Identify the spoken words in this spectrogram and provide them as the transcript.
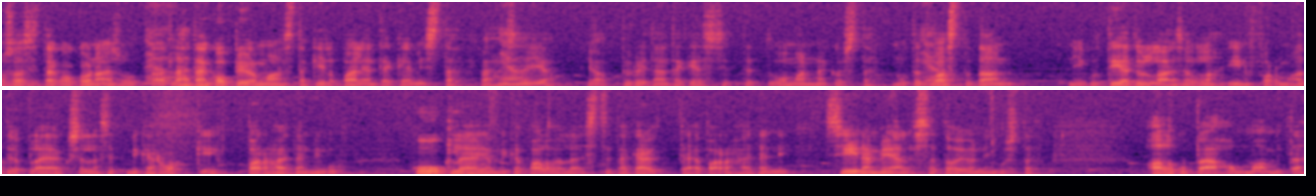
osa sitä kokonaisuutta, Joo. että lähdetään kopioimaan sitä kilpailijan tekemistä vähän sen ja, ja pyritään tekemään sitten oman näköistä, mutta vastataan niin kuin tietynlaisella informaatiopläjäyksellä, sit mikä ruokkii parhaiten niin kuin Googlea ja mikä palvelee sitä käyttäjää parhaiten, niin siinä mielessä toi on niin kuin sitä alkupäähommaa, mitä,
